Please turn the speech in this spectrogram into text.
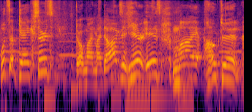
What's up, gangsters? Don't mind my dogs, and here is my pumpkin.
